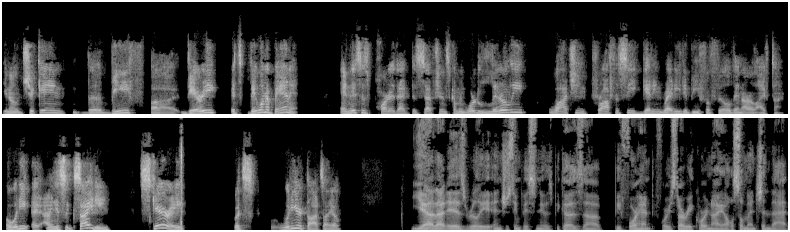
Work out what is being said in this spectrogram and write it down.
you know, chicken, the beef, uh, dairy, it's they want to ban it. And this is part of that deception that's coming. We're literally watching prophecy getting ready to be fulfilled in our lifetime. What do you, I mean, it's exciting, scary, but what are your thoughts, Ayo? Yeah, that is really interesting piece of news because uh, beforehand, before we start recording, I also mentioned that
